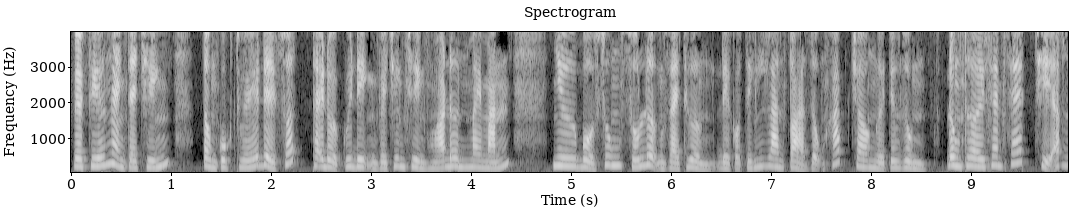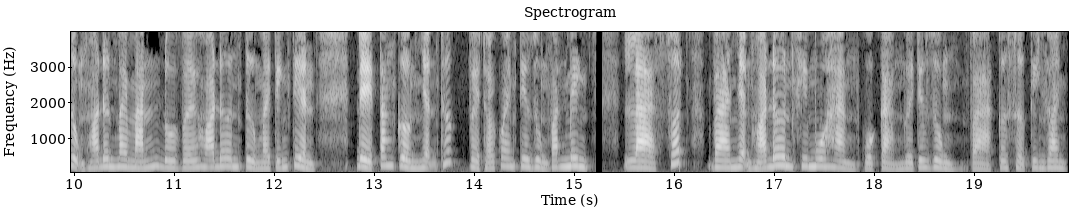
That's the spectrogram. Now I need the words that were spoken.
Về phía ngành tài chính, Tổng cục Thuế đề xuất thay đổi quy định về chương trình hóa đơn may mắn như bổ sung số lượng giải thưởng để có tính lan tỏa rộng khắp cho người tiêu dùng, đồng thời xem xét chỉ áp dụng hóa đơn may mắn đối với hóa đơn từ máy tính tiền để tăng cường nhận thức về thói quen tiêu dùng văn minh là xuất và nhận hóa đơn khi mua hàng của cả người tiêu dùng và cơ sở kinh doanh.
